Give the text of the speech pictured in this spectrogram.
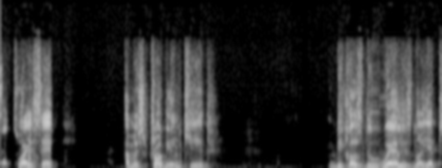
That's why I said I'm a struggling kid because the well is not yet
